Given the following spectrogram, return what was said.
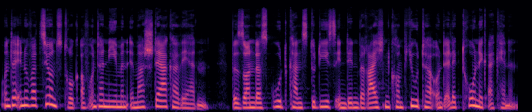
und der Innovationsdruck auf Unternehmen immer stärker werden. Besonders gut kannst du dies in den Bereichen Computer und Elektronik erkennen.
